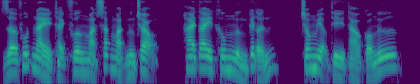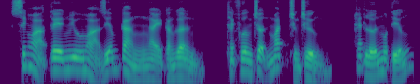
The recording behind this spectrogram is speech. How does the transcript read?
Giờ phút này thạch phương mặt sắc mặt nghiêm trọng, hai tay không ngừng kết ấn, trong miệng thì thảo có ngữ, sinh hỏa tê như hỏa diễm càng ngày càng gần, thạch phương trợn mắt trừng trừng, hét lớn một tiếng.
